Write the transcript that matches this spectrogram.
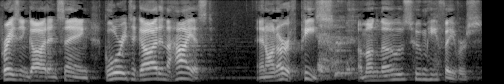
praising God and saying, Glory to God in the highest, and on earth peace among those whom he favors.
